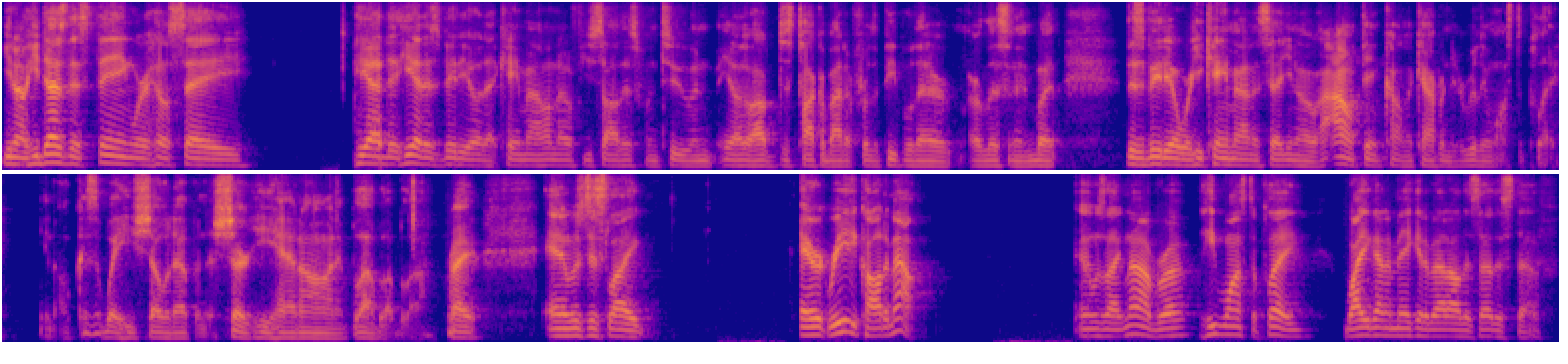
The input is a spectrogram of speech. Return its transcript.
you know, he does this thing where he'll say he had he had this video that came out. I don't know if you saw this one too, and you know, I'll just talk about it for the people that are, are listening. But this video where he came out and said, you know, I don't think Colin Kaepernick really wants to play, you know, because the way he showed up and the shirt he had on and blah blah blah, right? And it was just like Eric Reid called him out and it was like, nah, bro, he wants to play. Why you got to make it about all this other stuff?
